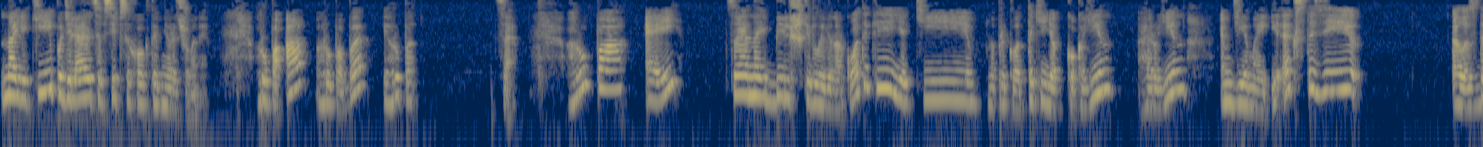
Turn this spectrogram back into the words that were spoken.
на які поділяються всі психоактивні речовини. Група А, група Б і група С. Група А це найбільш шкідливі наркотики, які, наприклад, такі як кокаїн, героїн, МДМА і екстазі, ЛСД,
